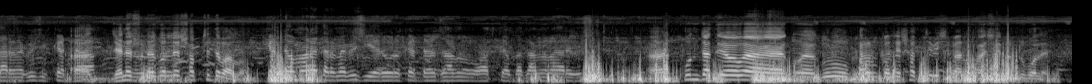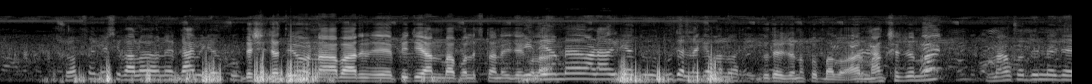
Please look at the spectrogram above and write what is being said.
তারা না বেশি কেডা জেনে শুনে করলে সবচেয়ে ভালো। কেডা মারা তারা না বেশি আর ওরা কেডা ঝামেলা হাত কেডা ঝামেলা আর বেশি। আর কোন জাতীয় গরু পালন করলে সবচেয়ে বেশি ভালো হয় সেটা একটু বলেন। সবচেয়ে বেশি ভালো হয় অনেক খুব। দেশি জাতীয় না আবার পিজিয়ান বা পলিস্টান এই যেগুলো? ওরা দুধের লাগে ভালো আর দুধের জন্য খুব ভালো। আর মাংসের জন্য? মাংসের জন্য যে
